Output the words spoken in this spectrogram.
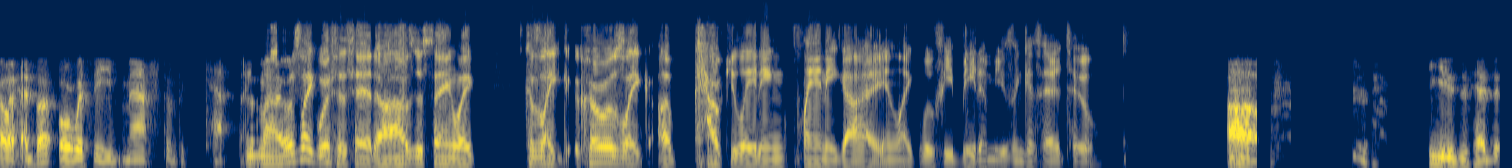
oh a headbutt or with the mast of the cat thing. No, it was like with his head. I was just saying like, cause like Kuro's like a calculating, planny guy, and like Luffy beat him using his head too. Oh, he used his head. To,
